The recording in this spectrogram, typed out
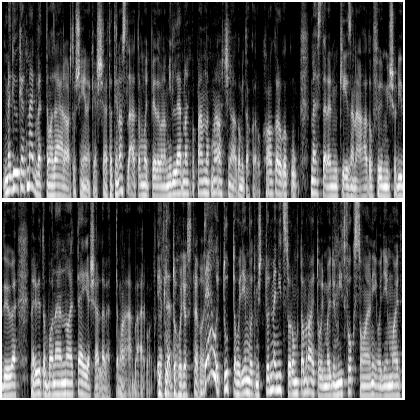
meg őket megvettem az állartos énekessel. Tehát én azt látom, hogy például a Miller nagypapámnak már azt csinálok, amit akarok. Ha akarok, akkor mesztelenül kézen állhatok főműsor időbe, mert őt a banánnal teljesen levettem a lábáról. Érted? Tudta, hogy az te vagy? De hogy tudta, hogy én voltam, és tudod, mennyit szorongtam rajta, hogy majd ő mit fog szólni, hogy én majd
